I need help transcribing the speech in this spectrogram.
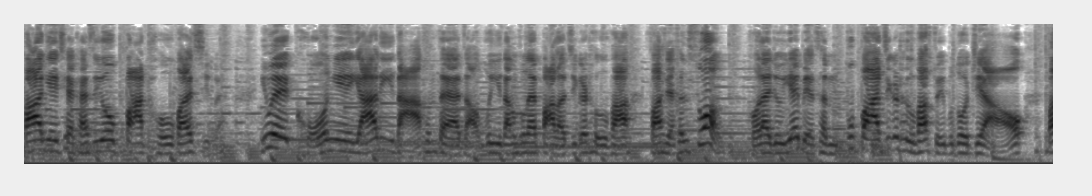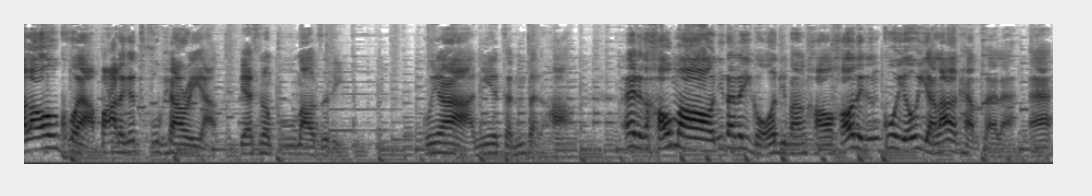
八年前开始有拔头发的习惯，因为课业压力大很烦躁，无意当中呢拔了几根头发，发现很爽，后来就演变成不拔几根头发睡不着觉，把脑壳呀拔得跟秃瓢儿一样，变成了不毛之地。姑娘啊，你也真笨哈！哎，这个薅毛你待在一个地方薅，薅得跟果优一样，哪个看不出来呢？哎，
